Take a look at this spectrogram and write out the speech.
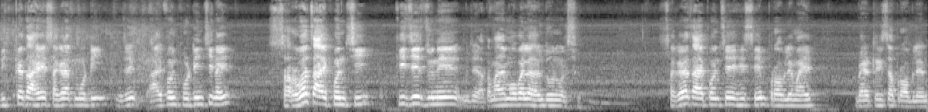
दिक्कत आहे सगळ्यात मोठी. म्हणजे आयफोन फोर्टीनची नाही सर्वच आयफोनची की जे जुने म्हणजे आता माझ्या मोबाईलला झाले दोन वर्ष. सगळ्याच आयफोनचे हे सेम प्रॉब्लेम आहेत. बॅटरीचा प्रॉब्लेम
